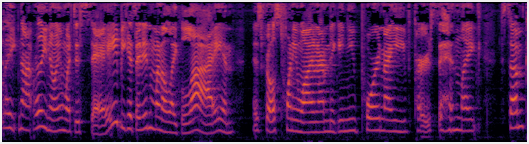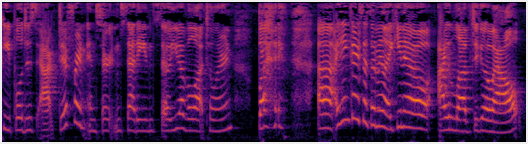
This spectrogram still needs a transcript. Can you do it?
like not really knowing what to say because I didn't want to like lie and this girl's 21 and I'm thinking you poor naive person like some people just act different in certain settings so you have a lot to learn but uh, I think I said something like you know I love to go out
